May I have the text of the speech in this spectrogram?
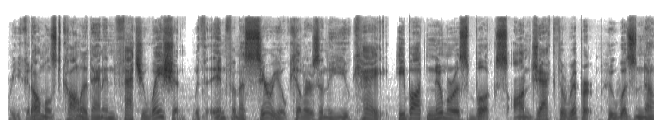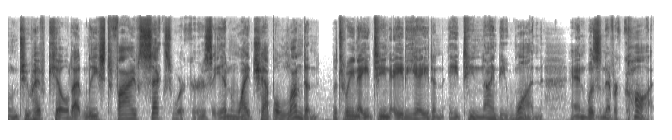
or you could almost call it an infatuation, with infamous serial killers in the UK. He bought numerous books on Jack the Ripper, who was known to have killed at least five sex workers in Whitechapel, London between 1888 and 1891, and was never caught.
